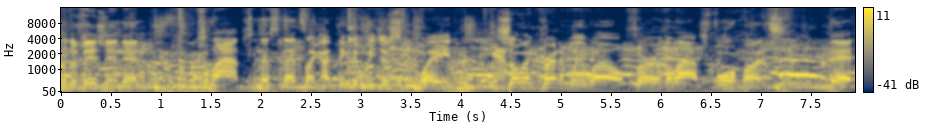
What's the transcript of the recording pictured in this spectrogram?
the division and collapse and this and that. It's like I think that we just played so incredibly well for the last four months that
